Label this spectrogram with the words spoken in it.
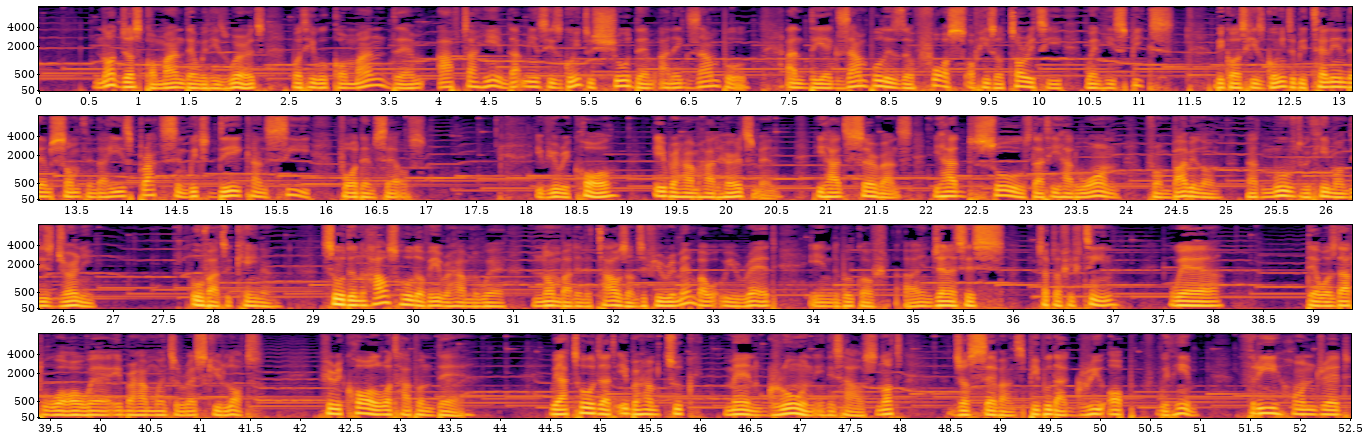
not just command them with his words, but he will command them after him. That means he's going to show them an example. And the example is the force of his authority when he speaks. Because he's going to be telling them something that he is practicing, which they can see for themselves. If you recall, Abraham had herdsmen, he had servants, he had souls that he had won from Babylon that moved with him on this journey over to Canaan. So the household of Abraham were numbered in the thousands. If you remember what we read in the book of uh, in Genesis chapter 15, where there was that war where Abraham went to rescue Lot. If you recall what happened there, we are told that Abraham took men grown in his house, not just servants, people that grew up with him. 300,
